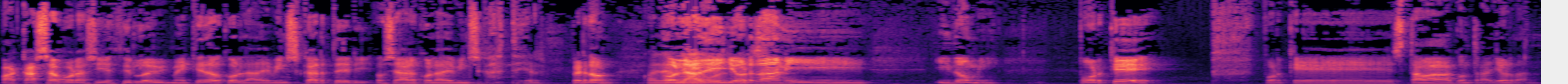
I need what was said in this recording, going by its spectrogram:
para casa, por así decirlo, y me quedo con la de Vince Carter, y- o sea, con la de Vince Carter, perdón, Con con, la de. Jordan y, y Domi. ¿Por qué? Porque estaba contra Jordan.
